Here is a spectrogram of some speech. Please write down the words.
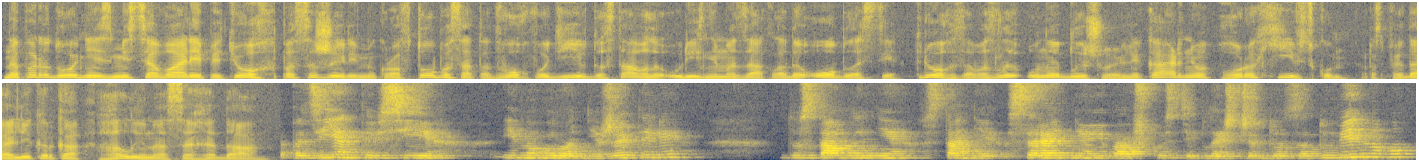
Напередодні з місця аварії п'ятьох пасажирів мікроавтобуса та двох водіїв доставили у різні медзаклади області. Трьох завезли у найближчу лікарню Горохівську, розповідає лікарка Галина Сегеда. Пацієнти всі іногородні жителі, доставлені в стані середньої важкості ближче до задовільного.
